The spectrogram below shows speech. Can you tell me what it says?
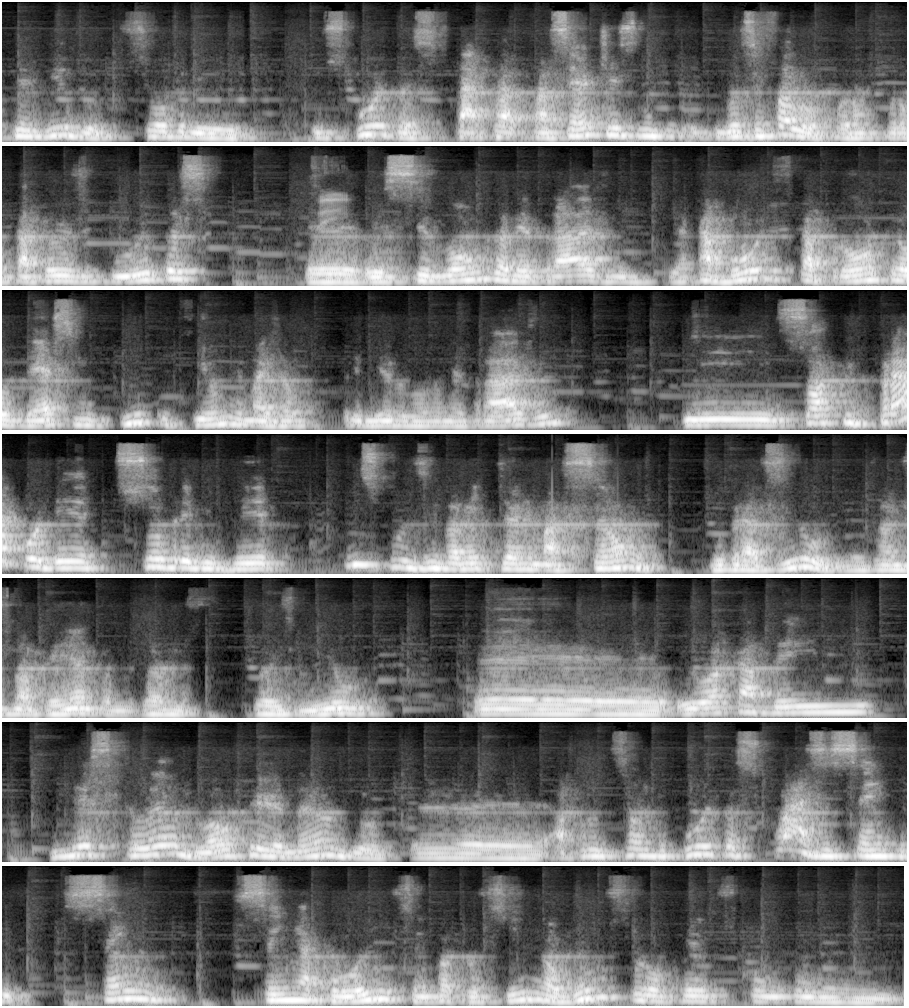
ter lido sobre os curtas, tá, tá, tá certo isso que você falou, foram, foram 14 curtas, esse longa-metragem acabou de ficar pronto, é o 15 filme, mas é o primeiro longa-metragem. E só que para poder sobreviver exclusivamente de animação no Brasil, nos anos 90, nos anos 2000, é, eu acabei mesclando, alternando é, a produção de curtas quase sempre sem, sem apoio, sem patrocínio. Alguns foram feitos com, com,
